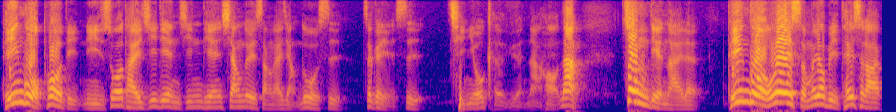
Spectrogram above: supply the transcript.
苹果破底，你说台积电今天相对上来讲弱势，这个也是情有可原呐。哈，那重点来了，苹果为什么又比特斯拉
